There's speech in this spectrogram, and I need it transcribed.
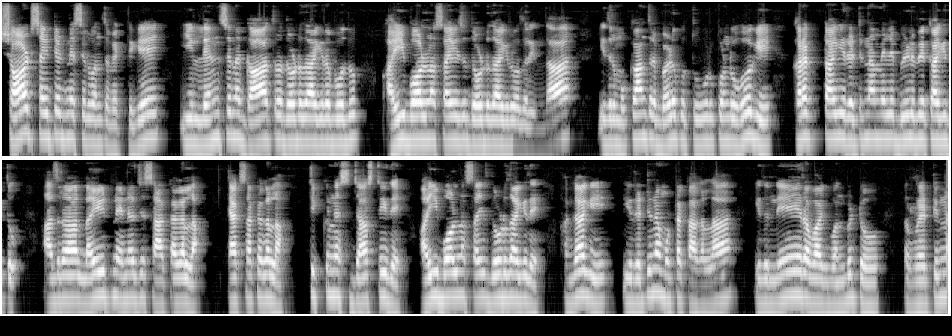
ಶಾರ್ಟ್ ಸೈಟೆಡ್ನೆಸ್ ಇರುವಂತ ವ್ಯಕ್ತಿಗೆ ಈ ಲೆನ್ಸಿನ ಗಾತ್ರ ದೊಡ್ಡದಾಗಿರಬಹುದು ಐ ಬಾಲ್ನ ಸೈಜ್ ದೊಡ್ಡದಾಗಿರೋದರಿಂದ ಇದ್ರ ಮುಖಾಂತರ ಬೆಳಕು ತೂರ್ಕೊಂಡು ಹೋಗಿ ಕರೆಕ್ಟ್ ಆಗಿ ರೆಟಿನಾ ಮೇಲೆ ಬೀಳಬೇಕಾಗಿತ್ತು. ಅದರ ಲೈಟ್ನ ಎನರ್ಜಿ ಸಾಕಾಗಲ್ಲ. ಯಾಕೆ ಸಾಕಾಗಲ್ಲ? ಥಿಕ್ನೆಸ್ ಜಾಸ್ತಿ ಇದೆ. ಐ ಬಾಲ್ನ ಸೈಜ್ ದೊಡ್ಡದಾಗಿದೆ. ಹಾಗಾಗಿ ಈ ರೆಟಿನ ಮುಟ್ಟಕ್ಕಾಗಲ್ಲ. ಇದು ನೇರವಾಗಿ ಬಂದ್ಬಿಟ್ಟು ರೆಟಿನ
